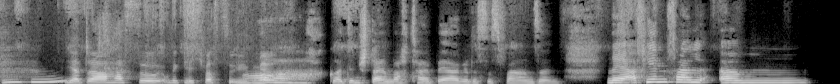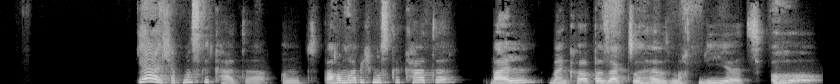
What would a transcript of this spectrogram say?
Mhm. Ja, da hast du wirklich was zu üben. Ach ja. Gott, im Steinbachtal Berge, das ist Wahnsinn. Naja, auf jeden Fall, ähm, ja, ich habe Muskelkater. Und warum habe ich Muskelkater? Weil mein Körper sagt so, hä, was macht die jetzt? Oh.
